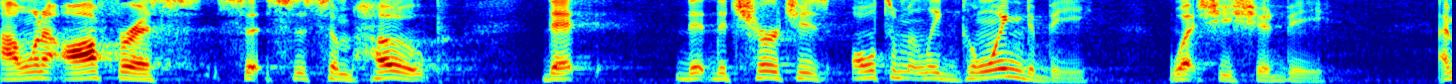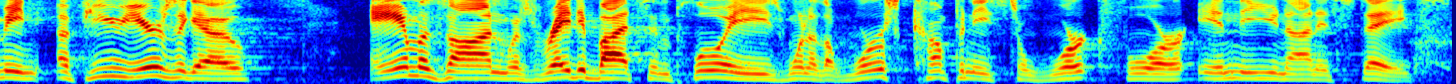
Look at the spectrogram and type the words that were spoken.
I want to offer us some hope that, that the church is ultimately going to be what she should be. I mean, a few years ago, Amazon was rated by its employees one of the worst companies to work for in the United States.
